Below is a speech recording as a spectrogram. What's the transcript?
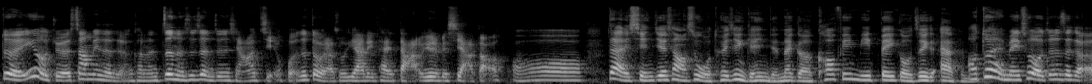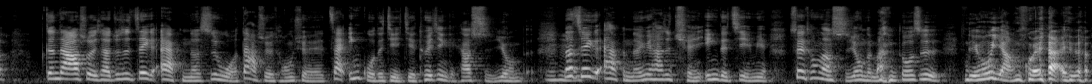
对，因为我觉得上面的人可能真的是认真想要结婚，这对我来说压力太大了，有点被吓到。哦，再来衔接上是我推荐给你的那个 Coffee Meet Bagel 这个 app。哦，对，没错，就是这个。跟大家说一下，就是这个 app 呢，是我大学同学在英国的姐姐推荐给他使用的。嗯、那这个 app 呢，因为它是全英的界面，所以通常使用的蛮多是留洋回来的，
